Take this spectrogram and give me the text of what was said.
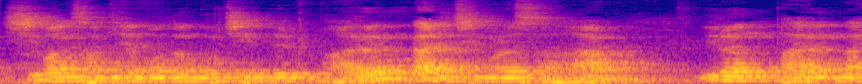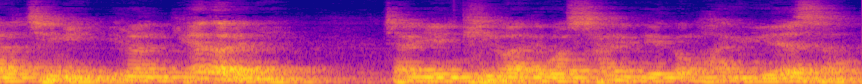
시방삼신의 모든 부친들 바른 가르침으로서 이런 바른 가르침이 이런 깨달음이 자기의 피가 되고 살이 되게끔 하기 위해서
